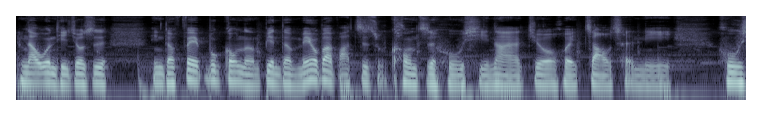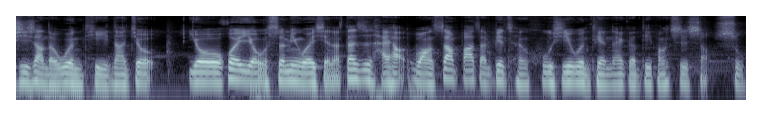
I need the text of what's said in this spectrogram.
那问题就是你的肺部功能变得没有办法自主控制呼吸，那就会造成你呼吸上的问题，那就有会有生命危险了。但是还好，往上发展变成呼吸问题的那个地方是少数。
